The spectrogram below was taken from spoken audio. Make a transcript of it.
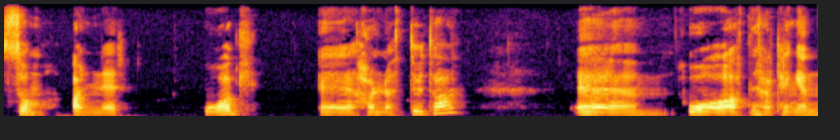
som andre òg eh, har nytte av. Eh, og at denne tingen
